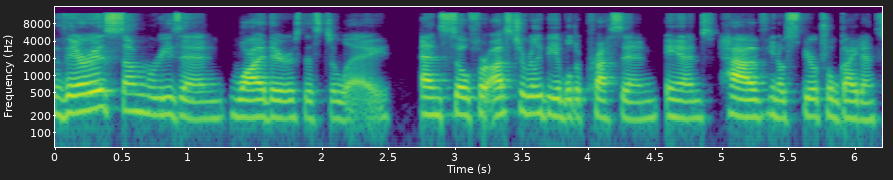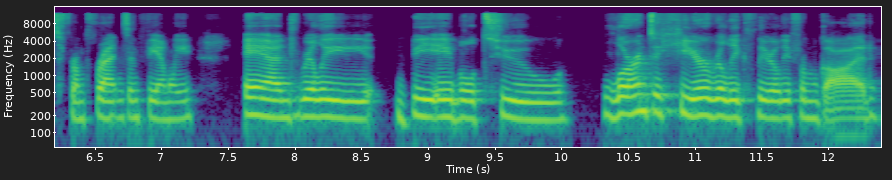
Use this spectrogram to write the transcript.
there is some reason why there's this delay. And so for us to really be able to press in and have, you know, spiritual guidance from friends and family and really be able to learn to hear really clearly from God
